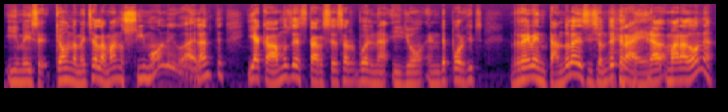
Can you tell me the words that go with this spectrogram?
y me dice, ¿qué onda? ¿Me echas la mano? Simón, le digo, adelante. Y acabamos de estar César Buena y yo en The Porhits reventando la decisión de traer a Maradona.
